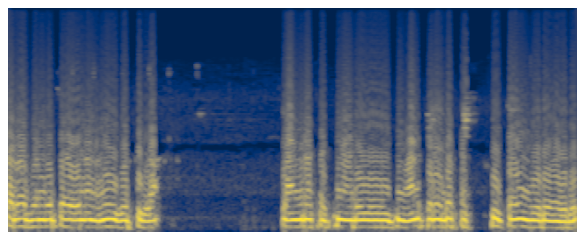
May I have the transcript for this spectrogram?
ತರ ಬಂದಿತ್ತು ಏನೋ ನನಗೆ ಗೊತ್ತಿಲ್ಲ. ಕ್ಯಾಮ್ರಾ ಸೆಟ್ ಮಾಡಿ ಇದು ಮಾಡ್ತಿರೋದು ಫಸ್ಟ್ ಟೈಮ್ ವಿಡಿಯೋ ಇದು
